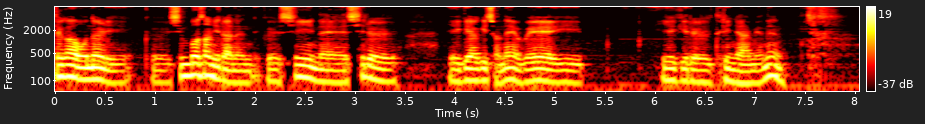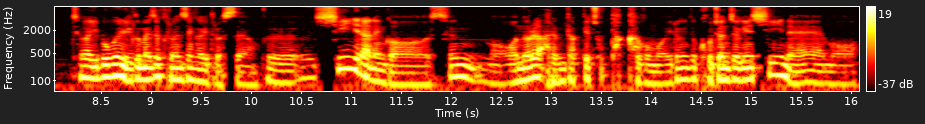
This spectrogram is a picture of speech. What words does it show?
제가 오늘 이 그 신보선이라는 그 시인의 시를 얘기하기 전에 왜 이 얘기를 드리냐 하면은 제가 이 부분을 읽으면서 그런 생각이 들었어요. 그 시인이라는 것은 뭐 언어를 아름답게 조탁하고 뭐 이런 고전적인 시인의 뭐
